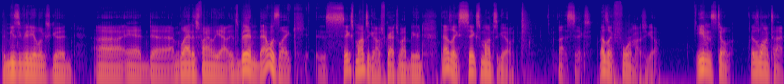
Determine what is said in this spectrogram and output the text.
The music video looks good. Uh, and uh, I'm glad it's finally out. It's been that was like six months ago. I'm scratching my beard. That was like six months ago, not six. That was like four months ago. Even still, was a long time.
